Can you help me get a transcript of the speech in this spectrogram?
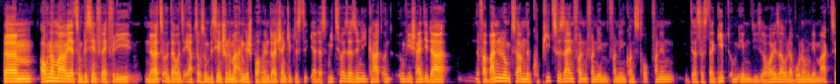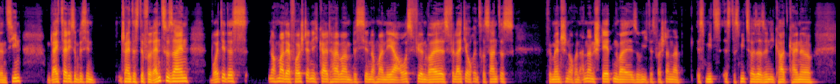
Ähm, auch nochmal jetzt so ein bisschen vielleicht für die Nerds unter uns, ihr habt es auch so ein bisschen schon immer angesprochen. In Deutschland gibt es ja das Mietshäuser-Syndikat und irgendwie scheint ihr da eine Verbandelung zu haben, eine Kopie zu sein von, von dem, von den Konstrukt, von dem, das es da gibt, um eben diese Häuser oder Wohnungen dem Markt zu entziehen. Und gleichzeitig so ein bisschen scheint es different zu sein. Wollt ihr das nochmal der Vollständigkeit halber ein bisschen nochmal näher ausführen, weil es vielleicht ja auch interessant ist für Menschen auch in anderen Städten, weil, so wie ich das verstanden habe, ist, Miets, ist das Mietshäuser-Syndikat keine,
